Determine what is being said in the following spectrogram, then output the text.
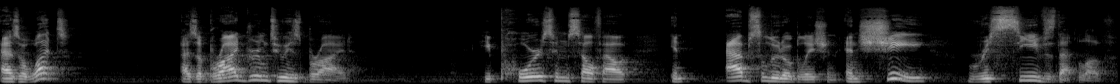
As a what? As a bridegroom to his bride. He pours himself out in absolute oblation. And she receives that love,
